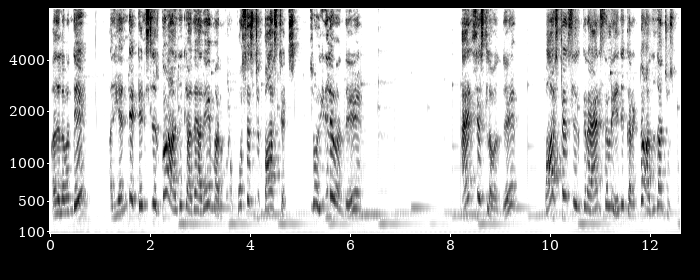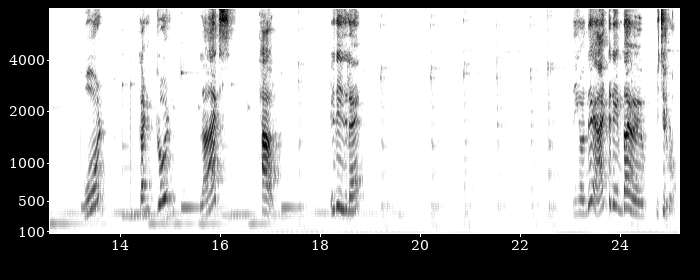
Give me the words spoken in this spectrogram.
அதுல வந்து அது எந்த டென்ஸ்ல இருக்கோ அதுக்கு அதை அதே மாதிரி இருக்கணும். பொசஸ்ட் பாஸ்ட் டென்ஸ் ஸோ இதுல வந்து ஆன்சர்ஸ்ல வந்து பாஸ்ட் டென்ஸ்ல இருக்கிற ஆன்சர்ல எது கரெக்டோ அதுதான் சூஸ் பண்ணணும். ஓன் கண்ட்ரோல் லாக்ஸ் ஹாவ் எது இதுல? நீங்க வந்து ஆன்டனேம் தான் வச்சிருக்கணும்.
